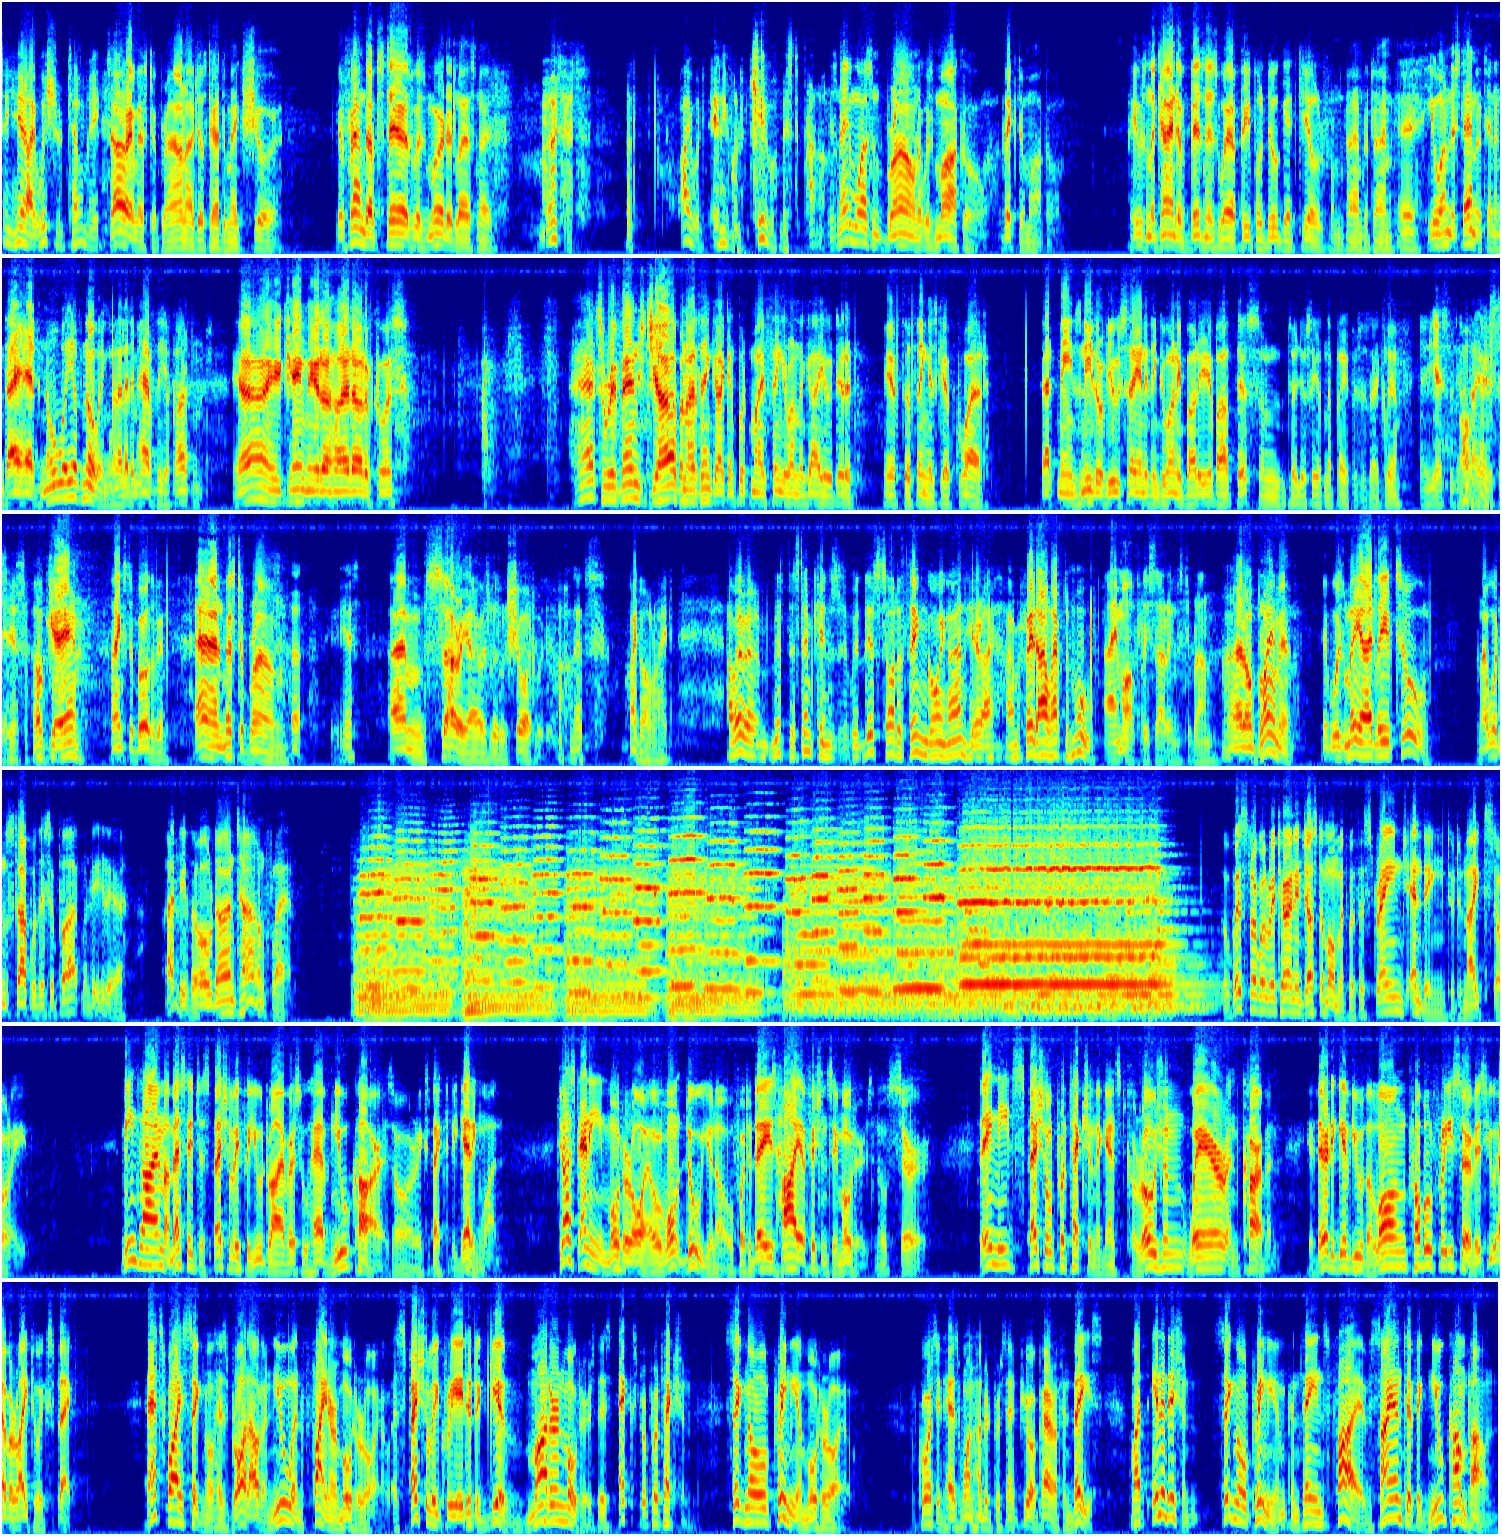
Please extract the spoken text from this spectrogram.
See here, I wish you'd tell me. Sorry, Mr. Brown. I just had to make sure. Your friend upstairs was murdered last night. Murdered? But why would anyone kill Mr. Brown? His name wasn't Brown, it was Marco, Victor Marco. He was in the kind of business where people do get killed from time to time. Uh, you understand, Lieutenant. I had no way of knowing when I let him have the apartment. Yeah, he came here to hide out, of course. That's a revenge job, and I think I can put my finger on the guy who did it, if the thing is kept quiet. That means neither of you say anything to anybody about this until you see it in the papers. Is that clear? Uh, yes, Lieutenant, Oh, I yes, understand. yes. Okay. Thanks to both of you. And Mr. Brown. Uh, yes? I'm sorry I was a little short with you. Oh, that's quite all right. However, Mr. Simpkins, with this sort of thing going on here, I, I'm afraid I'll have to move. I'm awfully sorry, Mr. Brown. I don't blame you. If it was me, I'd leave too. And I wouldn't stop with this apartment either. I'd leave the whole darn town flat. The Whistler will return in just a moment with a strange ending to tonight's story. Meantime, a message especially for you drivers who have new cars or expect to be getting one. Just any motor oil won't do, you know, for today's high efficiency motors. No, sir. They need special protection against corrosion, wear, and carbon if they're to give you the long, trouble free service you have a right to expect. That's why Signal has brought out a new and finer motor oil, especially created to give modern motors this extra protection Signal Premium Motor Oil. Of course, it has 100% pure paraffin base, but in addition, Signal Premium contains five scientific new compounds.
